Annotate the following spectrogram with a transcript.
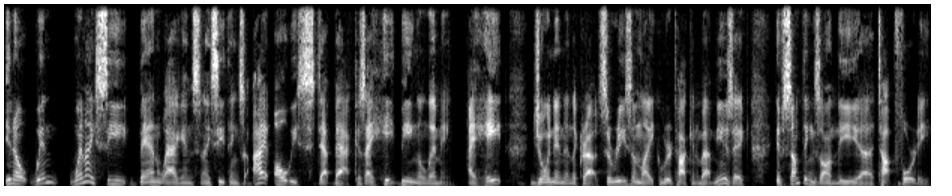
you know, when, when I see bandwagons and I see things, I always step back because I hate being a lemming. I hate joining in the crowd. The reason, like we are talking about music, if something's on the uh, top 40,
